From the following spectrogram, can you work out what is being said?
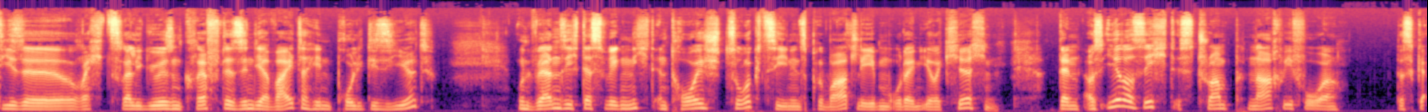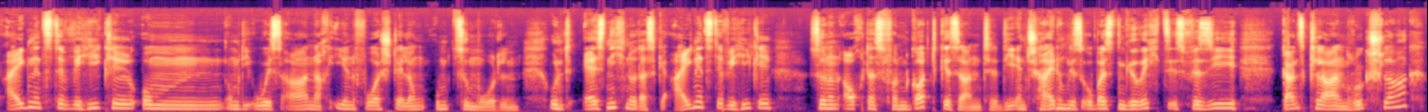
diese rechtsreligiösen Kräfte sind ja weiterhin politisiert und werden sich deswegen nicht enttäuscht zurückziehen ins Privatleben oder in ihre Kirchen. Denn aus ihrer Sicht ist Trump nach wie vor das geeignetste Vehikel, um, um die USA nach ihren Vorstellungen umzumodeln. Und er ist nicht nur das geeignetste Vehikel, sondern auch das von Gott gesandte. Die Entscheidung des obersten Gerichts ist für sie ganz klar ein Rückschlag.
